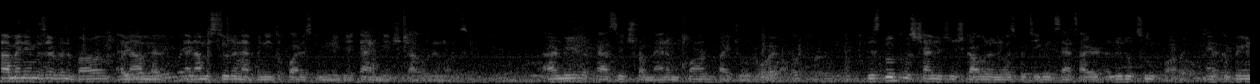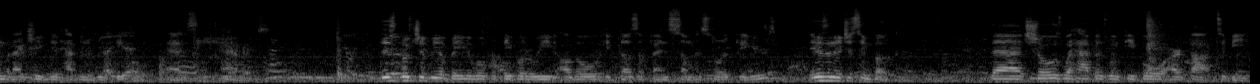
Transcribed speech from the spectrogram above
Hi, my name is Irvin Navarro, and I'm and I'm a student at Benito Juarez Community Academy in Chicago, Illinois. I'm reading a passage from Animal Farm by George Orwell. This book was challenged in Chicago, Illinois for taking satire a little too far and comparing what actually did happen to real people as animals. This book should be available for people to read, although it does offend some historic figures. It is an interesting book that shows what happens when people are thought to be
